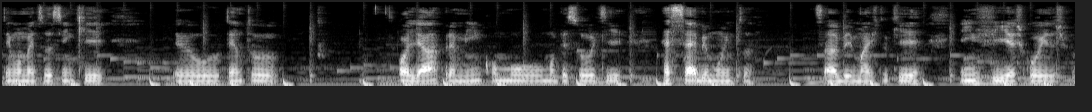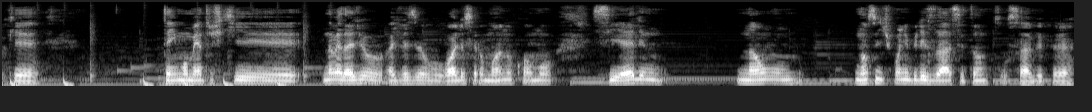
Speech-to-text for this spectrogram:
Tem momentos assim que eu tento olhar para mim como uma pessoa que recebe muito, sabe? Mais do que envia as coisas, porque tem momentos que, na verdade, eu, às vezes eu olho o ser humano como se ele não não se disponibilizasse tanto, sabe, para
